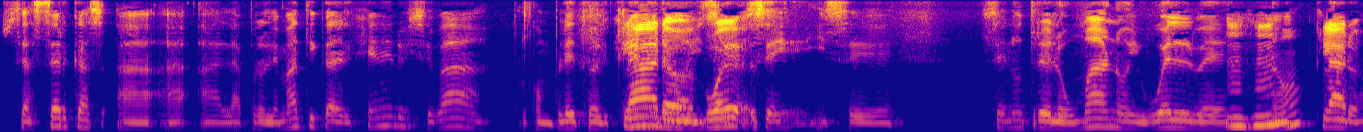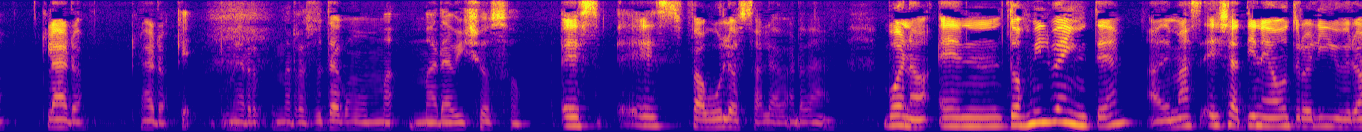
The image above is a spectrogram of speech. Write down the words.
se acerca a, la problemática del género y se va por completo del claro, género y, se, se, nutre de lo humano y vuelve, ¿no? Claro, claro, claro. Que me, resulta como maravilloso. Es, es fabulosa, la verdad. Bueno, en 2020, además ella tiene otro libro,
